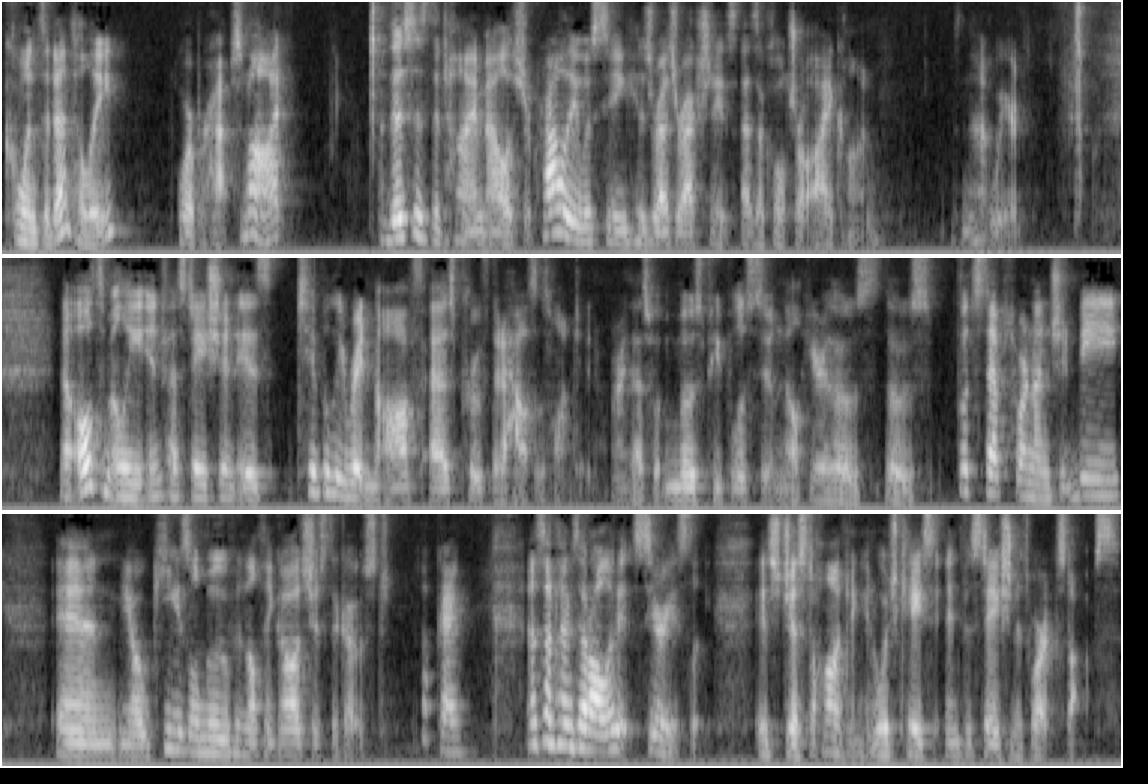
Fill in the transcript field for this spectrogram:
Coincidentally, or perhaps not, this is the time Aleister Crowley was seeing his resurrection as a cultural icon. Isn't that weird? Now, ultimately, infestation is typically written off as proof that a house is haunted. Right? That's what most people assume. They'll hear those those footsteps where none should be, and you know keys will move, and they'll think, "Oh, it's just a ghost." Okay, and sometimes that's all it is. Seriously, it's just a haunting. In which case, infestation is where it stops.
